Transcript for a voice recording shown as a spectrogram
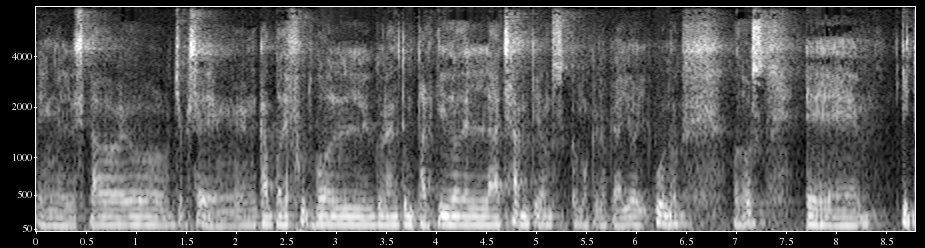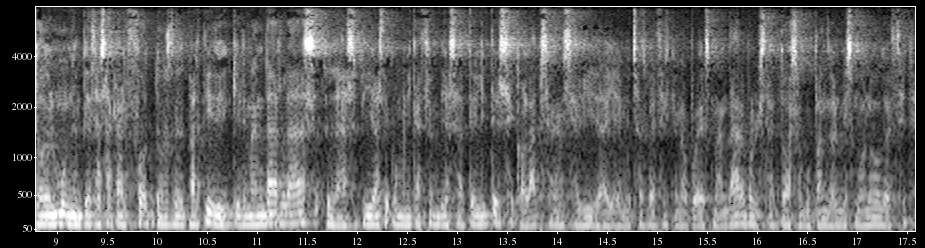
el estado, yo qué sé, en, un campo de fútbol durante un partido de la Champions, como creo que hay hoy uno o dos, eh, y todo el mundo empieza a sacar fotos del partido y quiere mandarlas, las vías de comunicación vía satélite se colapsan enseguida y hay muchas veces que no puedes mandar porque están todas ocupando el mismo nodo, etc.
